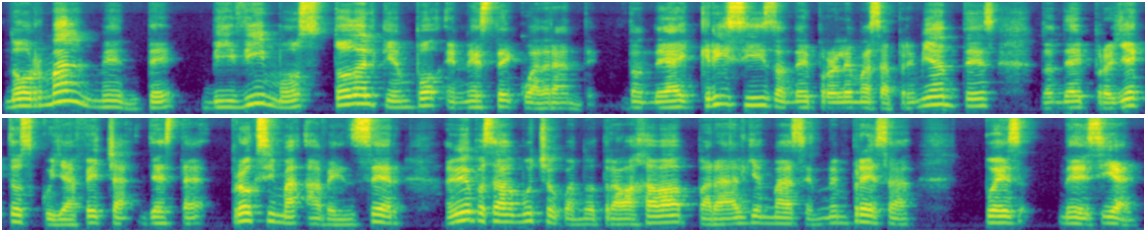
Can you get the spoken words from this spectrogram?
Normalmente vivimos todo el tiempo en este cuadrante donde hay crisis, donde hay problemas apremiantes, donde hay proyectos cuya fecha ya está próxima a vencer. A mí me pasaba mucho cuando trabajaba para alguien más en una empresa, pues me decían,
